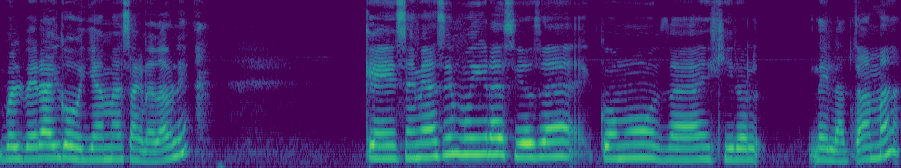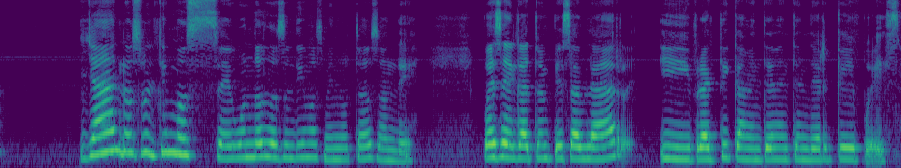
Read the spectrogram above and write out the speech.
volver a algo ya más agradable. Que se me hace muy graciosa cómo da el giro de la trama. Ya los últimos segundos, los últimos minutos donde pues el gato empieza a hablar y prácticamente a entender que pues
